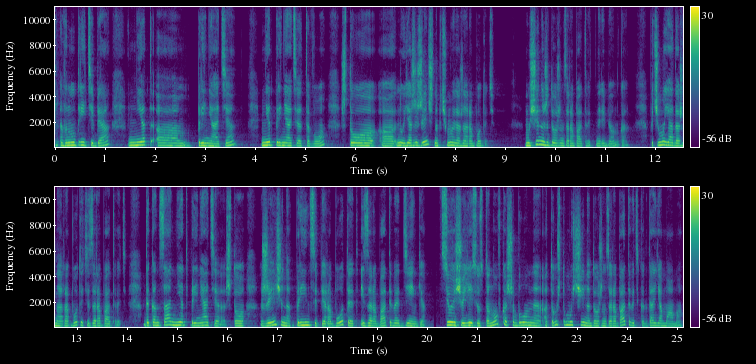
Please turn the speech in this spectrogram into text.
внутри тебя нет э, принятия, нет принятия того, что, э, ну, я же женщина, почему я должна работать? Мужчина же должен зарабатывать на ребенка. Почему я должна работать и зарабатывать? До конца нет принятия, что женщина в принципе работает и зарабатывает деньги. Все еще есть установка шаблонная о том, что мужчина должен зарабатывать, когда я мама.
